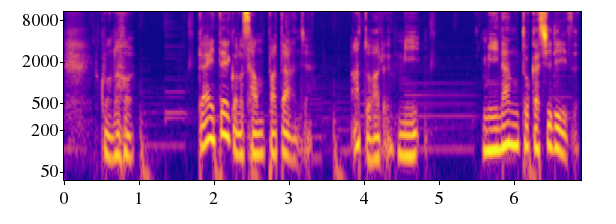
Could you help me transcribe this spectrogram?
この、大体この3パターンじゃん。あとあるみ、みなんとかシリーズ。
